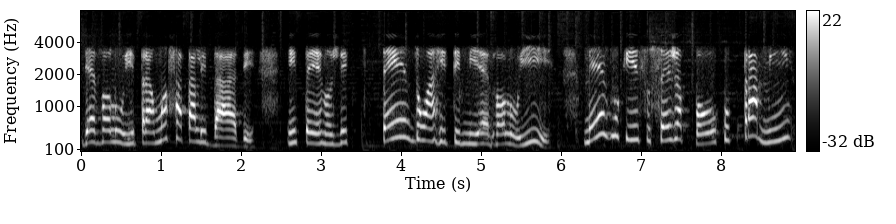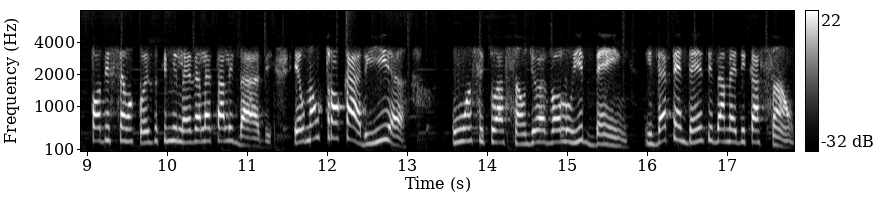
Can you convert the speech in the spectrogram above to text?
de evoluir para uma fatalidade em termos de tendo uma arritmia evoluir, mesmo que isso seja pouco, para mim pode ser uma coisa que me leve à letalidade. Eu não trocaria uma situação de eu evoluir bem, independente da medicação,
